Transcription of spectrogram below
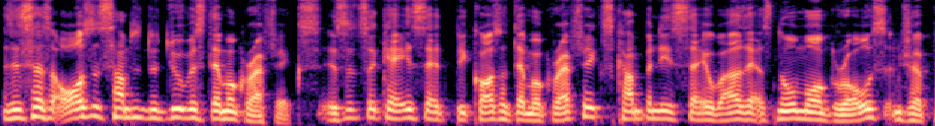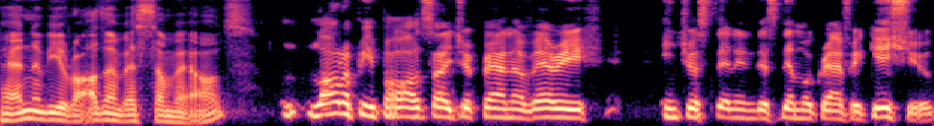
This has also something to do with demographics. Is it the case that because of demographics, companies say, well, there's no more growth in Japan and we rather invest somewhere else? a lot of people outside Japan are very interested in this demographic issue.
